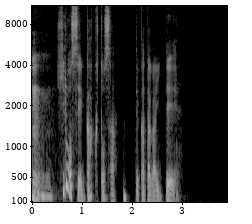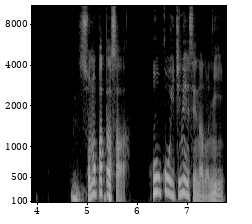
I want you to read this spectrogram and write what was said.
あ。うん。広瀬学人さんって方がいて、その方さ、高校1年生なのに、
